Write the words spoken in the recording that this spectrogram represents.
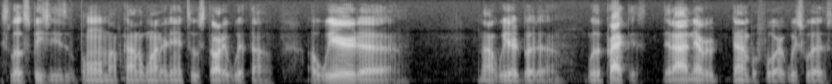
this little species of poem I've kind of wandered into started with um, a weird, uh, not weird, but uh, with a practice that I had never done before, which was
